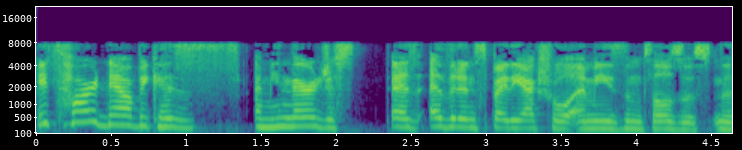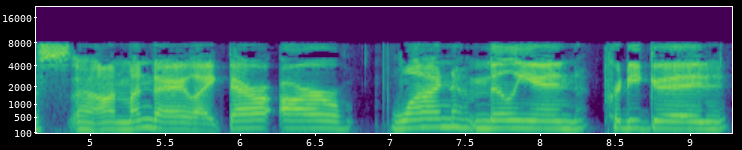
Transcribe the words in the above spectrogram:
It's hard now because I mean there are just as evidenced by the actual Emmys themselves this, this uh, on Monday, like there are one million pretty good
